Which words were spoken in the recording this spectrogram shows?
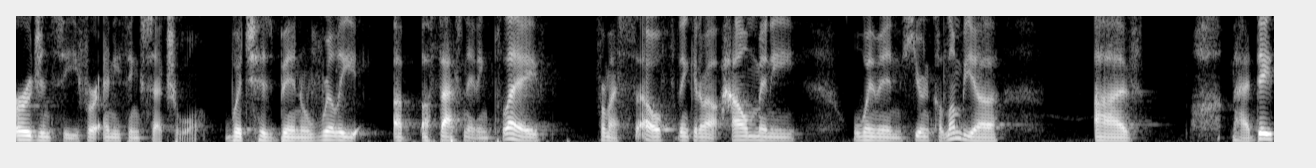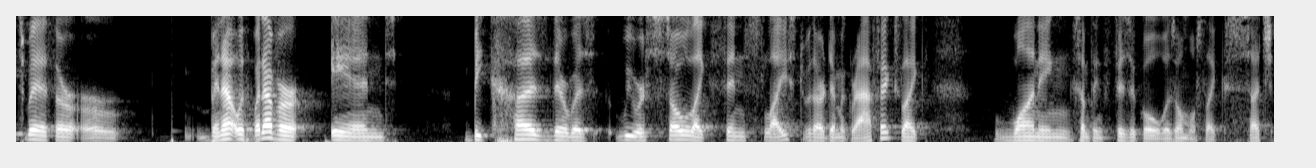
urgency for anything sexual, which has been really a, a fascinating play for myself, thinking about how many women here in Colombia I've had dates with or, or been out with, whatever, and because there was we were so like thin sliced with our demographics, like wanting something physical was almost like such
